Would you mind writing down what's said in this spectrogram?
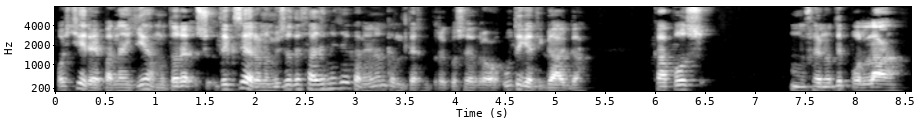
Όχι ρε, Παναγία μου, τώρα σου- δεν ξέρω, νομίζω δεν θα δίνει για κανέναν καλλιτέχνη 300 ευρώ, ούτε για την Γκάγκα. Κάπως μου φαίνονται πολλά.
